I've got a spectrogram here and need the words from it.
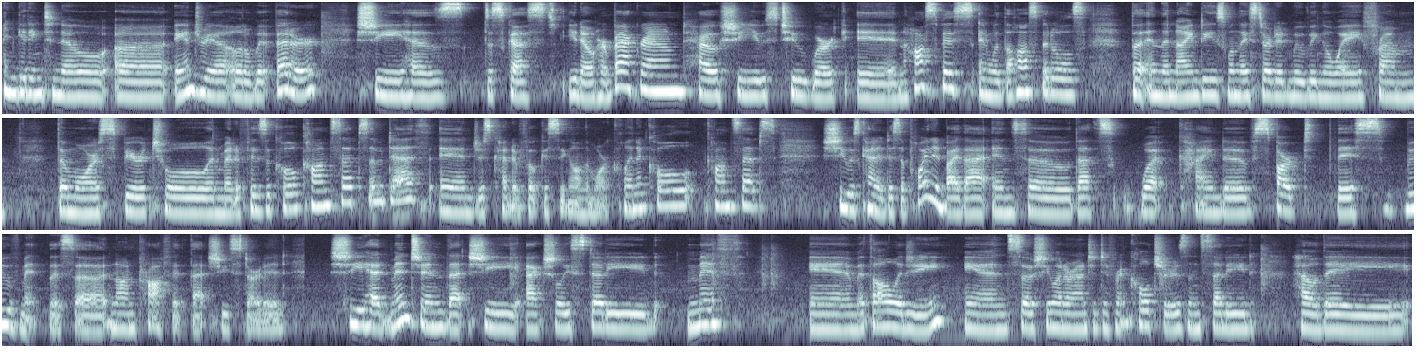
And getting to know uh, Andrea a little bit better, she has discussed, you know, her background, how she used to work in hospice and with the hospitals, but in the 90s when they started moving away from the more spiritual and metaphysical concepts of death and just kind of focusing on the more clinical concepts, she was kind of disappointed by that. And so that's what kind of sparked this movement, this uh, nonprofit that she started. She had mentioned that she actually studied myth and mythology, and so she went around to different cultures and studied how they,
